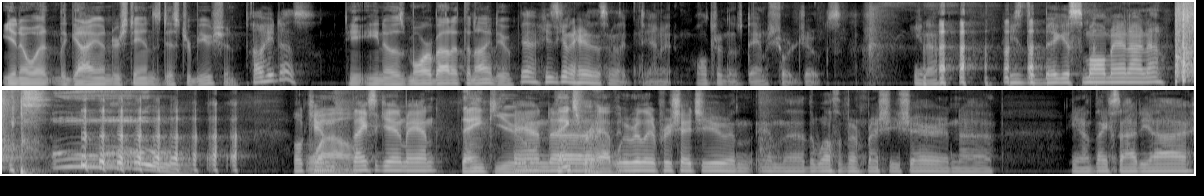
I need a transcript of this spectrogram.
you know what? The guy understands distribution. Oh, he does. He he knows more about it than I do. Yeah, he's gonna hear this and be like, "Damn it, Walter and those damn short jokes." You know, he's the biggest small man I know. well, Ken, Wow. thanks again, man. Thank you. And Thanks for uh, having We me. really appreciate you and and the, the wealth of information you share, and uh, you know, thanks to IDI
